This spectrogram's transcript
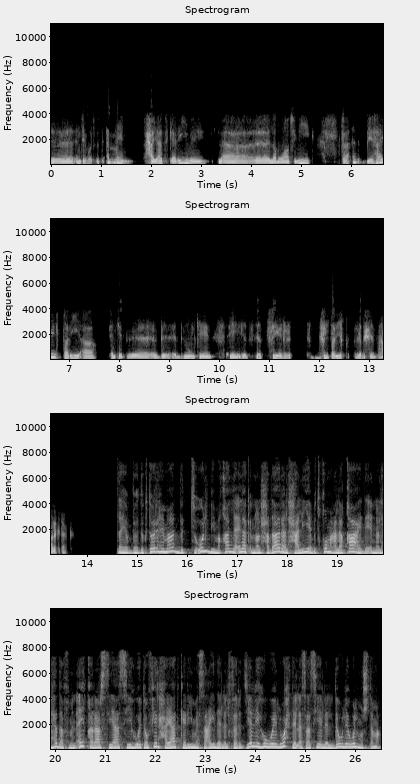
آه، أنت وقت بتأمن حياة كريمة آه، لمواطنيك فبهاي الطريقة أنت ممكن تصير في طريق ربح معركتك. طيب دكتور عماد بتقول بمقال لك إنه الحضارة الحالية بتقوم على قاعدة إنه الهدف من أي قرار سياسي هو توفير حياة كريمة سعيدة للفرد يلي هو الوحدة الأساسية للدولة والمجتمع.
